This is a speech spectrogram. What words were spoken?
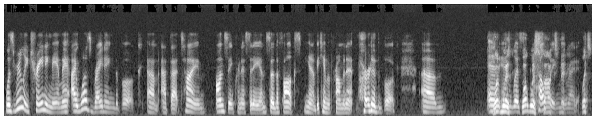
was really training me. I mean, I was writing the book um, at that time on synchronicity, and so the fox, you know, became a prominent part of the book. Um, and what was, was what was fox? Me- write it? what's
